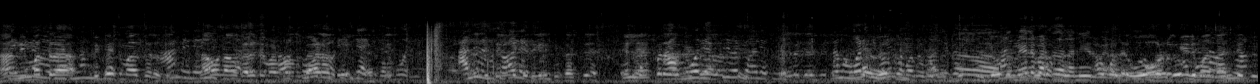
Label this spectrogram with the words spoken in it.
ನಾನು ನಿಮ್ಮ ಹತ್ರ ರಿಕ್ವೆಸ್ಟ್ ಮಾಡ್ತಿರೋದು. ನಾವು ನಾವು ಗಲಾಟೆ ಮಾಡ್ಬೋದು, ಬೇಡ. ಅಲ್ಲಿ ನಮ್ಮ ಟಾಯ್ಲೆಟ್ ತೆಗಿಲಿಕ್ಕೆ ಅಷ್ಟೇ ಆ ಮೋರಿ ಹತ್ತಿರ ಟಾಯ್ಲೆಟ್ ನಮ್ಮ ಒಳಗೆ ನೀರು ಮೇಲೆ ಬರ್ತದಲ್ಲ ನೀರು ಓಡು ತೀರ್ಮಾನ ಅಂತಿತ್ತು.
